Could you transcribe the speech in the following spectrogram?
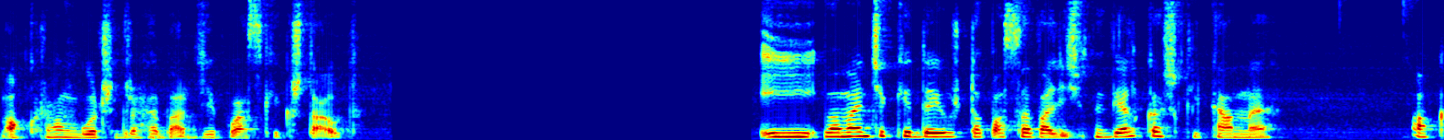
okrągły czy trochę bardziej płaski kształt. I w momencie, kiedy już dopasowaliśmy wielkość, klikamy OK.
